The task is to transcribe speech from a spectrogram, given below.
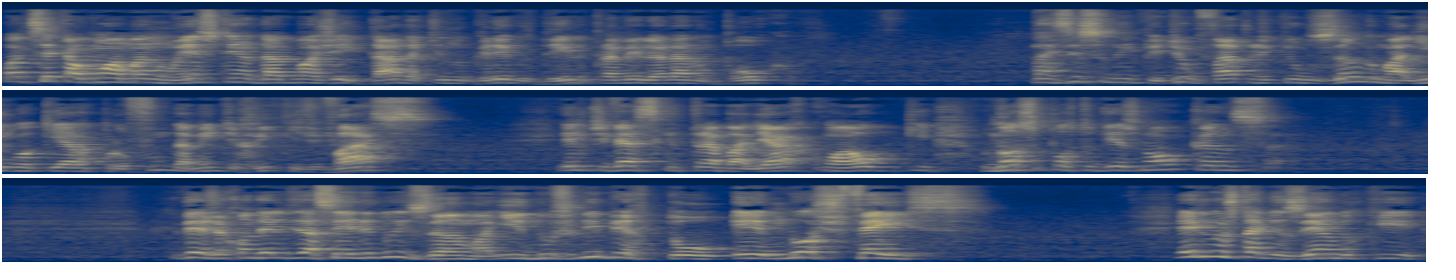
Pode ser que algum amanuense tenha dado uma ajeitada aqui no grego dele para melhorar um pouco. Mas isso não impediu o fato de que, usando uma língua que era profundamente rica e vivaz, ele tivesse que trabalhar com algo que o nosso português não alcança. Veja, quando ele diz assim, ele nos ama e nos libertou e nos fez, ele não está dizendo que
